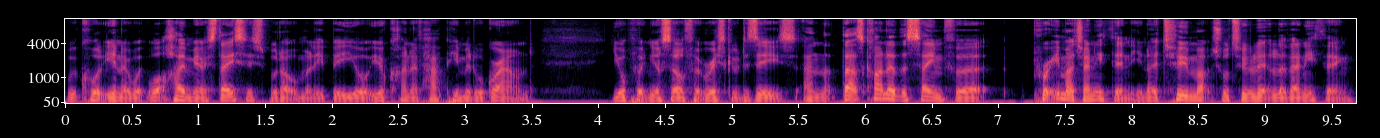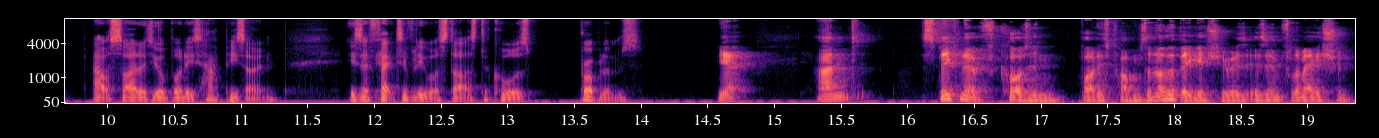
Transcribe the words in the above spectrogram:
we call it, you know, what homeostasis would ultimately be, your, your kind of happy middle ground, you're putting yourself at risk of disease. And that's kind of the same for pretty much anything. You know, too much or too little of anything outside of your body's happy zone is effectively what starts to cause problems. Yeah. And speaking of causing body's problems, another big issue is, is inflammation.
